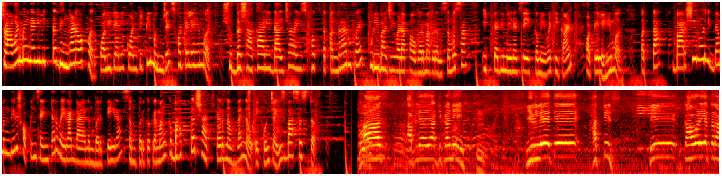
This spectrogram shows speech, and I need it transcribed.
श्रावण महिन्यानिमित्त धिंगाणा ऑफर. क्वालिटी आणि क्वांटिटी म्हणजेच हॉटेल अहमद शुद्ध शाकाहारी दालचा राईस फक्त पंधरा रुपये. पुरी भाजी वडापाव गरमागरम समोसा इत्यादी मिळण्याचे एकमेव ठिकाण हॉटेल अहमद पत्ता Barshi road Vidyamandir shopping centre Vairag गाळा नंबर तेरा संपर्क क्रमांक बहात्तर शहात्तर नव्याण्णव एकोणचाळीस बासष्ट. आज आपल्या या ठिकाणी इरले ते हत्तीस ही कावड यात्रा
